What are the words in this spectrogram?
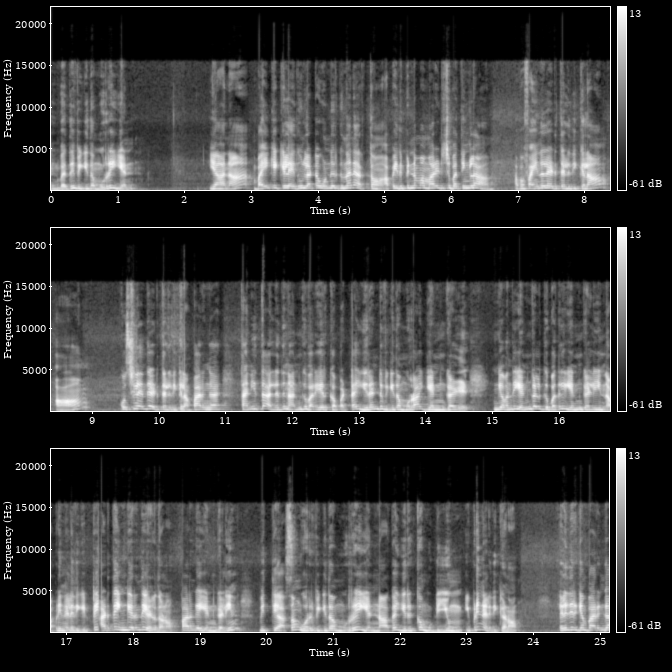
என்பது விகிதமுறு எண். ஏன்னா பைக்கு கீழே எதுவும் இல்லாட்டா ஒன்று இருக்குன்னு தானே அர்த்தம். அப்போ இது பின்னமாக மாறிடுச்சு பார்த்தீங்களா அப்போ ஃபைனலாக எடுத்து எழுதிக்கலாம். ஆம். கொஸ்டின்லேருந்து எடுத்து எழுதிக்கலாம். பாருங்க. தனித்த அல்லது நன்கு வரையறுக்கப்பட்ட இரண்டு விகிதமுறா எண்கள். இங்கே வந்து எண்களுக்கு பதில் எண்களின் அப்படின்னு எழுதிக்கிட்டு அடுத்து இங்கேருந்து எழுதணும். பாருங்க எண்களின் வித்தியாசம் ஒரு விகிதமுறு எண்ணாக இருக்க முடியும் இப்படின்னு எழுதிக்கணும். எழுதியிருக்கேன் பாருங்க.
